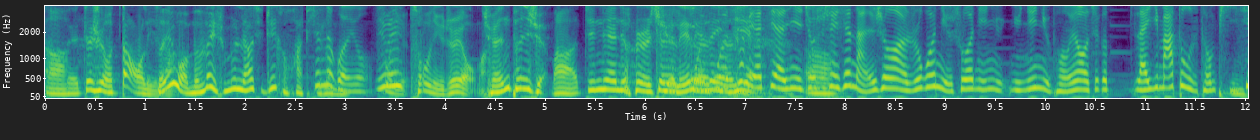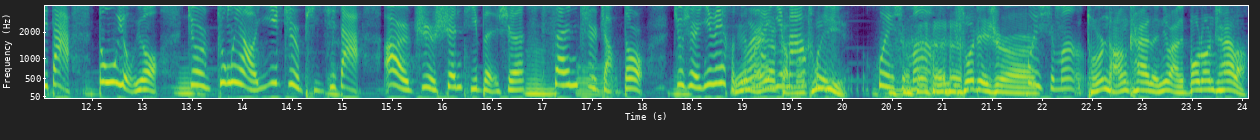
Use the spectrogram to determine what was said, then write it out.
啊！对，这是有道理的。所以我们为什么聊起这个话题？真的管。用。因为妇女之友嘛，全喷血嘛，今天就是血淋淋的我特。别建议，就是啊这些男生啊，如果你说你女女你女朋友这个来姨妈肚子疼、脾气大都有用，就是中药一治脾气大，二治身体本身，三治长痘，就是因为很多人来姨妈会会什么 你说这是会什么。同仁堂开的，你把那包装拆了，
